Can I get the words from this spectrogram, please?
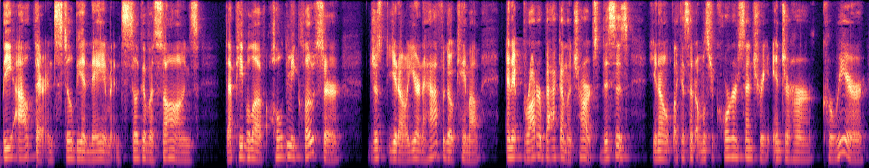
be out there and still be a name and still give us songs that people love. Hold Me Closer, just you know, a year and a half ago came out and it brought her back on the charts. This is, you know, like I said, almost a quarter century into her career.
